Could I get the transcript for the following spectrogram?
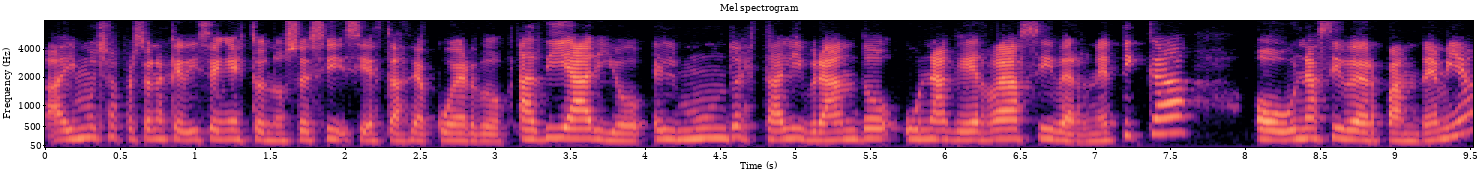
hay muchas personas que dicen esto, no sé si, si estás de acuerdo. A diario, el mundo está librando una guerra cibernética o una ciberpandemia.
